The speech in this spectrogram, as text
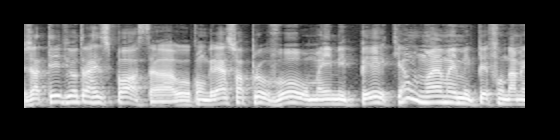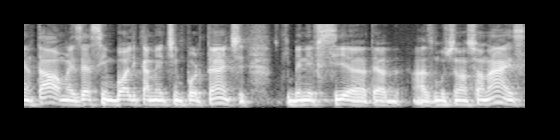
já teve outra resposta. O Congresso aprovou uma MP, que é não é uma MP fundamental, mas é simbolicamente importante, que beneficia até as multinacionais,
